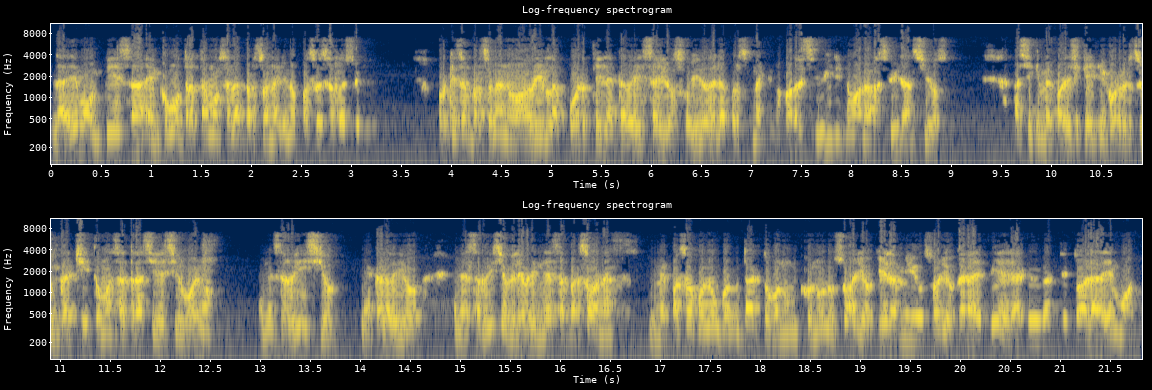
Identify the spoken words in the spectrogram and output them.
La demo empieza en cómo tratamos a la persona que nos pasó ese referido. Porque esa persona nos va a abrir la puerta y la cabeza y los oídos de la persona que nos va a recibir y nos van a recibir ansiosos. Así que me parece que hay que correrse un cachito más atrás y decir, bueno, en el servicio, y acá lo digo, en el servicio que le brindé a esa persona y me pasó con un contacto con un, con un usuario que era mi usuario cara de piedra, que durante toda la demo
